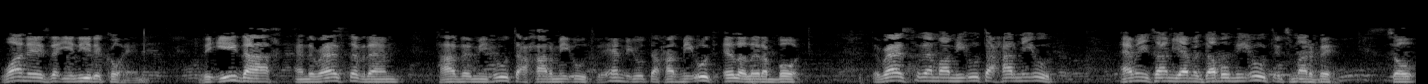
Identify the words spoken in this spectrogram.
One is that you need a kohen. The idach and the rest of them have a miut ahar miut. Ve'en miut ahar miut ela lerabot. The rest of them are miut ahar miut. Every time you have a double miut, it's marbe. So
